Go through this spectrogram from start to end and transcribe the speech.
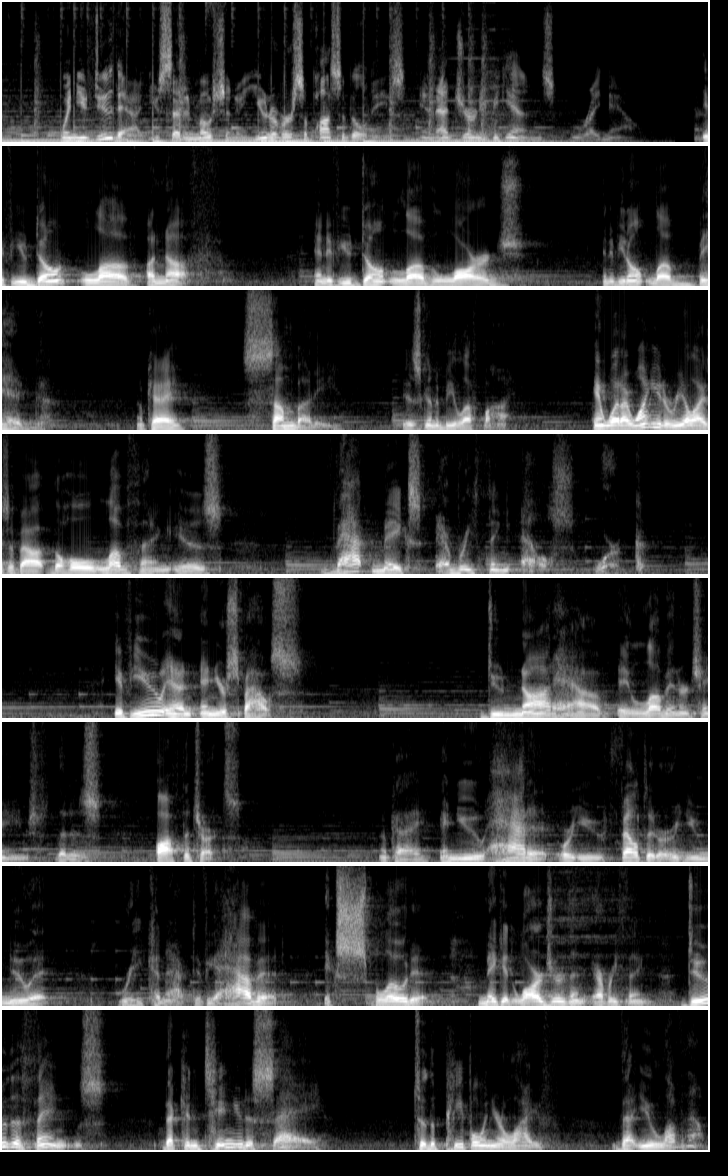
When you do that, you set in motion a universe of possibilities, and that journey begins right now. If you don't love enough, and if you don't love large, and if you don't love big, okay, somebody is going to be left behind. And what I want you to realize about the whole love thing is that makes everything else work. If you and, and your spouse do not have a love interchange that is off the charts, okay, and you had it or you felt it or you knew it, reconnect. If you have it, explode it, make it larger than everything. Do the things that continue to say to the people in your life that you love them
